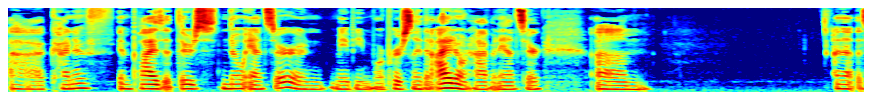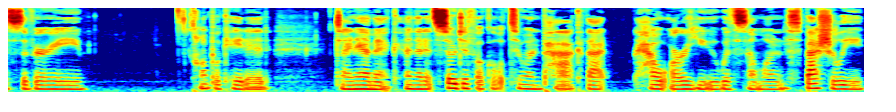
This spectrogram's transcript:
uh, kind of implies that there's no answer, and maybe more personally, that I don't have an answer. Um, and that this is a very complicated dynamic, and that it's so difficult to unpack that how are you with someone, especially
